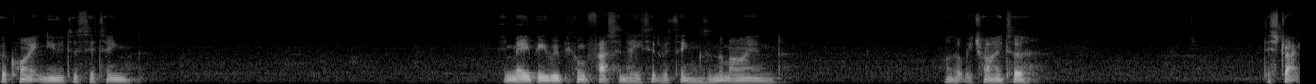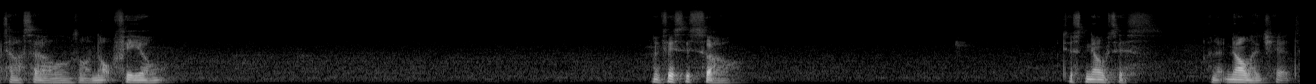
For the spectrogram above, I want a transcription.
We're quite new to sitting, it may be we become fascinated with things in the mind, or that we try to distract ourselves or not feel. If this is so, just notice and acknowledge it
